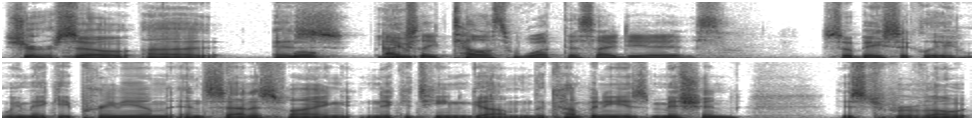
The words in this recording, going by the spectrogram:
Sure. So, uh, as well, you, actually, tell us what this idea is. So basically, we make a premium and satisfying nicotine gum. The company's mission is to promote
